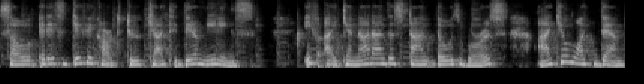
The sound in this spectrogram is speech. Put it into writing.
so it is difficult to catch their meanings. If I cannot understand those words, I can watch them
